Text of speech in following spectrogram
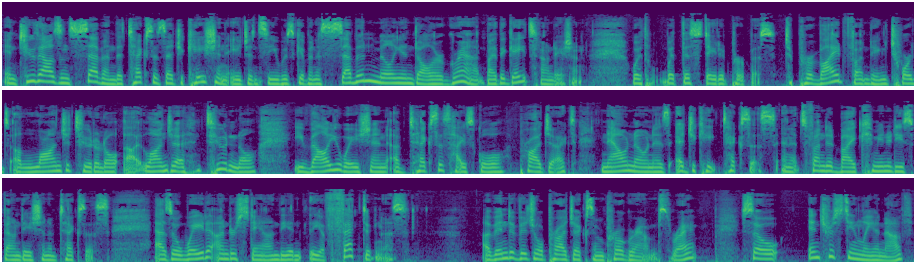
In 2007, the Texas Education Agency was given a $7 million grant by the Gates Foundation with, with this stated purpose to provide funding towards a longitudinal, uh, longitudinal evaluation of Texas high school project, now known as Educate Texas, and it's funded by Communities Foundation of Texas, as a way to understand the, the effectiveness of individual projects and programs, right? So, interestingly enough,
